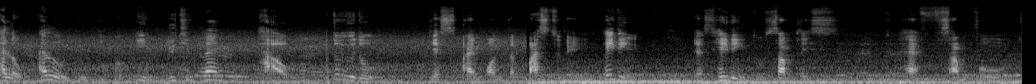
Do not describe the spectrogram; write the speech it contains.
Hello, hello, you people in YouTube land. How do you do? Yes, I'm on the bus today, heading, yes, heading to some place to have some food.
